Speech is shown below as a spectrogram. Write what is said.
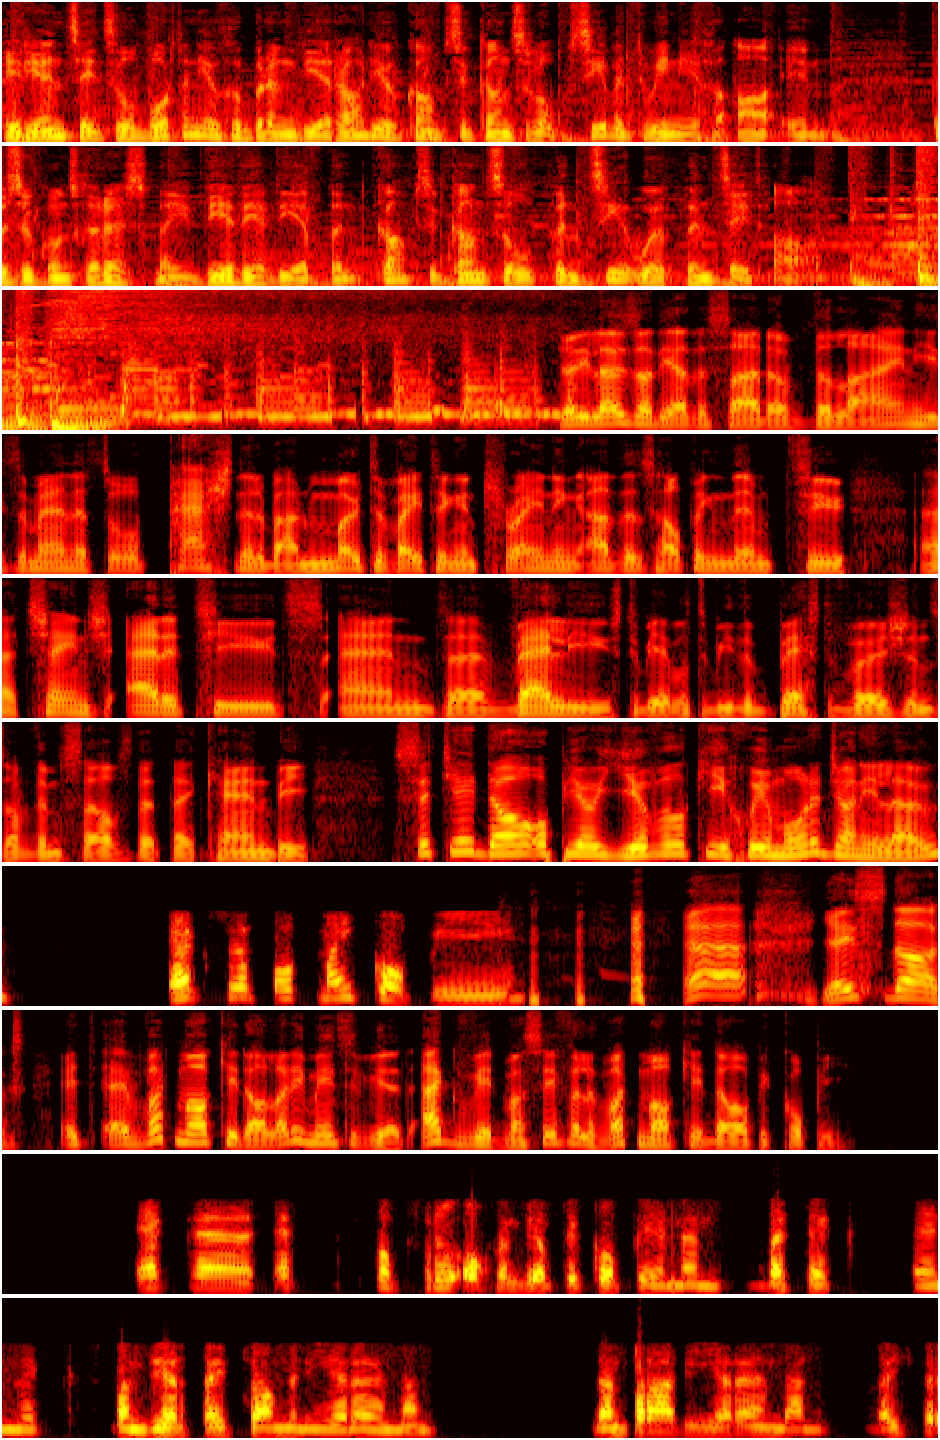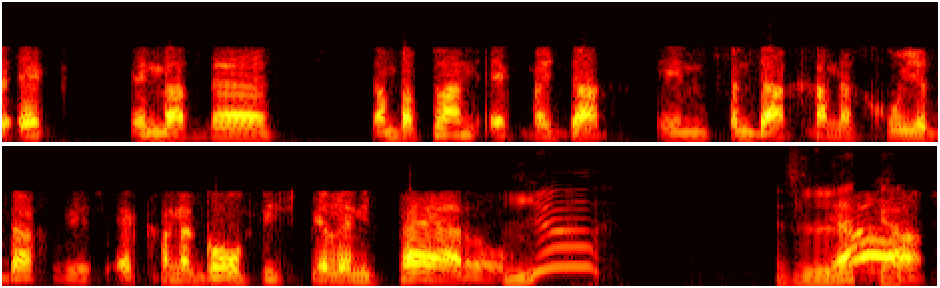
Hierdie aanseit word aan jou gebring deur Radio Kaapse Kansel op 7:29 AM. Besoek ons gerus by www.kapsekansel.co.za. Jody Lowe's on the other side of the line. He's a man that's all passionate about motivating and training others, helping them to uh, change attitudes and uh, values to be able to be the best versions of themselves that they can be. Sit jy daar op jou heuweltjie? Goeiemôre Johnny Lou. Ek sit op my koppie. jy snaaks. Het, uh, wat maak jy daar? Laat die mense weet. Ek weet, maar sê vir hulle wat maak jy daar op die koppie? Ek uh, ek stop vroegoggend weer op die koppie en dan bid ek en ek spandeer tyd saam met die Here en dan dan praat die Here en dan luister ek en dan uh, dan beplan ek my dag en vandag gaan 'n goeie dag wees. Ek gaan 'n golfie speel in die Parel. Ja. Dis lekker. Ja.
